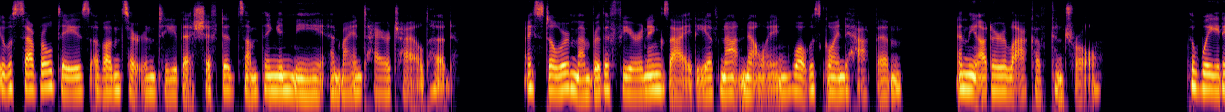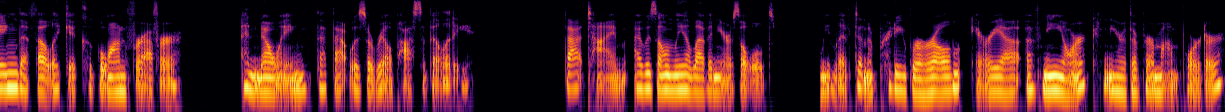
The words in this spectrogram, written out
It was several days of uncertainty that shifted something in me and my entire childhood. I still remember the fear and anxiety of not knowing what was going to happen and the utter lack of control. The waiting that felt like it could go on forever, and knowing that that was a real possibility. That time, I was only 11 years old. We lived in a pretty rural area of New York near the Vermont border.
